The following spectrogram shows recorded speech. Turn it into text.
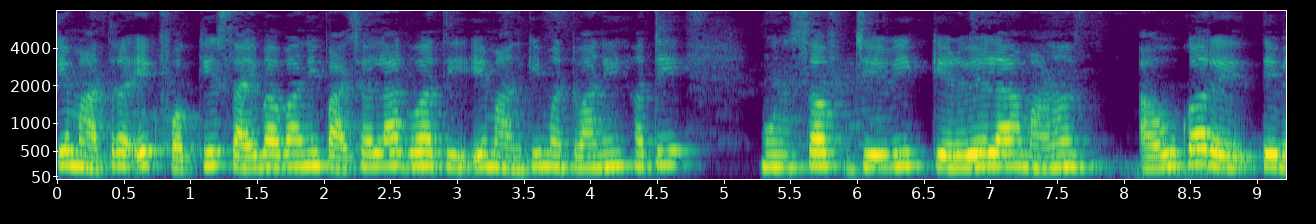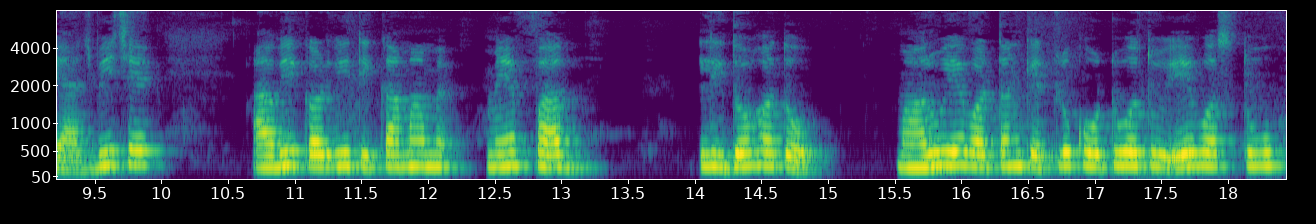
કે માત્ર એક ફકીર સાંઈબાબાની પાછળ લાગવાથી એ માનકી મટવાની હતી. મુનસફ જેવી કેળવેલા માણસ આવું કરે તે વ્યાજબી છે. આવી કડવી ટીકામાં મેં ભાગ લીધો હતો. મારું એ વર્તન કેટલું ખોટું હતું એ વસ્તુ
